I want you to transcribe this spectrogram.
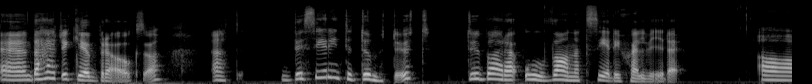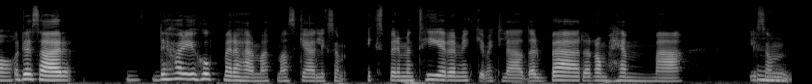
Eh, Det här tycker jag är bra också. Att det ser inte dumt ut. Du är bara ovan att se dig själv i det. Ja, Och det är så här, det hör ju ihop med det här med att man ska liksom experimentera mycket med kläder, bära dem hemma, liksom Mm.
